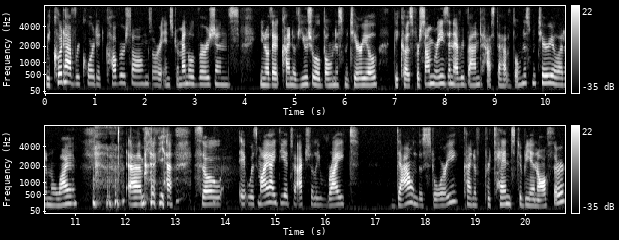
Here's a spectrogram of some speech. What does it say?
We could have recorded cover songs or instrumental versions, you know, the kind of usual bonus material, because for some reason every band has to have bonus material. I don't know why. um, yeah. So it was my idea to actually write down the story, kind of pretend to be an author,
